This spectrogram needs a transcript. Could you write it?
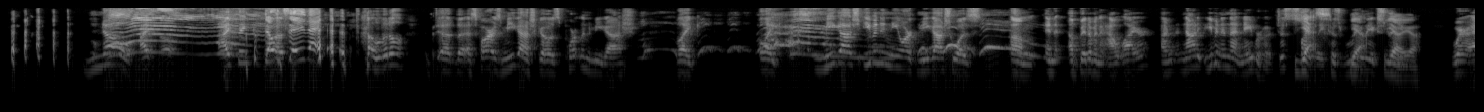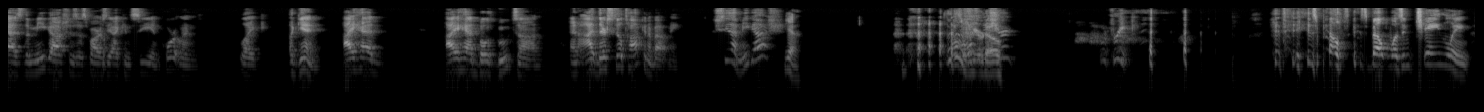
no, I, uh, I think Don't uh, say that. a little. Uh, the, as far as Migash goes, Portland Migash, like, like Migash. Even in New York, Migash was um an a bit of an outlier. I'm not even in that neighborhood, just slightly, Yes. because Yeah. really extreme. Yeah, yeah. Whereas the Migosh is as far as the eye can see in Portland, like again, I had I had both boots on and I they're still talking about me. You see that Migosh? Yeah. Look No, at this that's my weirdo. shirt. What a freak. his belt his belt wasn't chain link.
